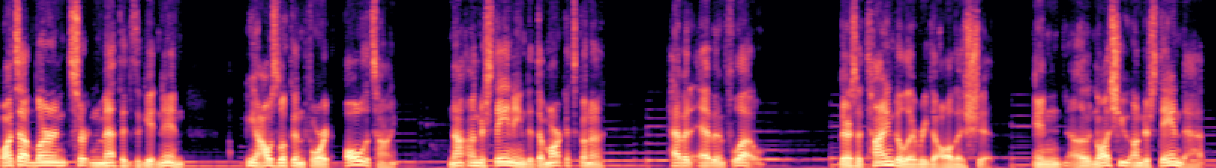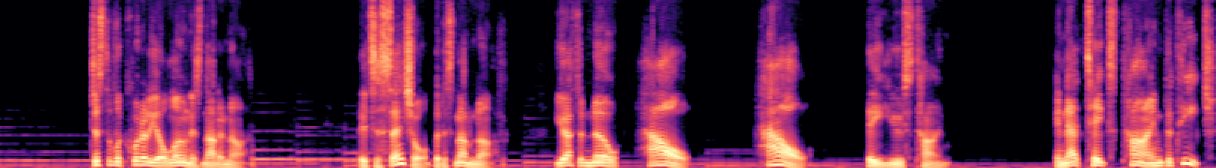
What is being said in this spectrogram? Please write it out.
Once I learned certain methods of getting in, you know, I was looking for it all the time, not understanding that the market's going to have an ebb and flow. There's a time delivery to all this shit. And uh, unless you understand that, just the liquidity alone is not enough. It's essential, but it's not enough. You have to know how how they use time. And that takes time to teach,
